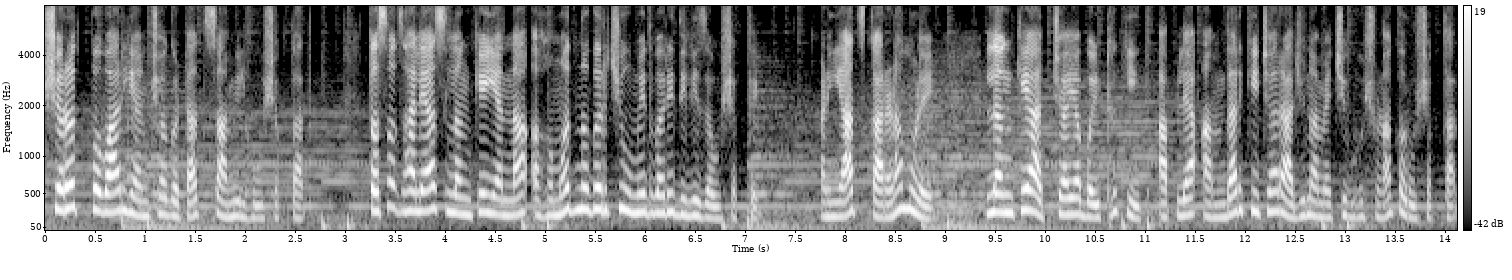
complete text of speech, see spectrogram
शरद पवार यांच्या गटात सामील होऊ शकतात. तसं झाल्यास लंके यांना अहमदनगरची उमेदवारी दिली जाऊ शकते. आणि याच कारणामुळे लंके आजच्या या बैठकीत आपल्या आमदारकीच्या राजीनाम्याची घोषणा करू शकतात.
